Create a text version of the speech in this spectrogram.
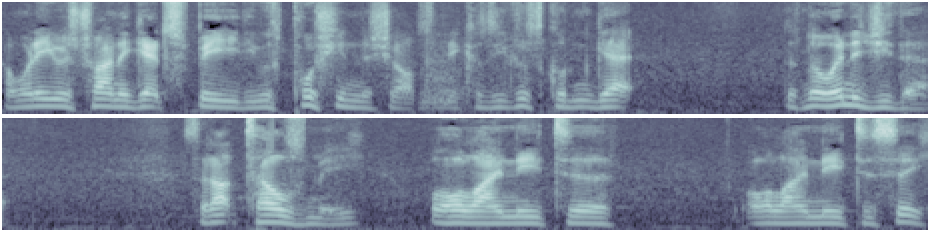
And when he was trying to get speed, he was pushing the shots because he just couldn't get. There's no energy there. So that tells me all I need to, all I need to see.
